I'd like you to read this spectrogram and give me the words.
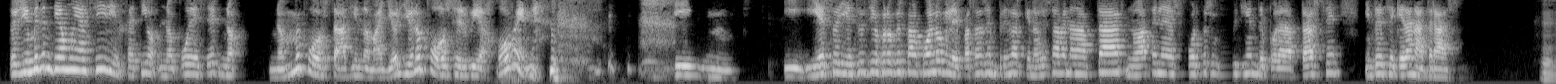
Entonces yo me sentía muy así y dije, tío, no puede ser, no, no me puedo estar haciendo mayor, yo no puedo ser vía joven. y, y, eso, y eso yo creo que es tal cual lo que le pasa a las empresas que no se saben adaptar, no hacen el esfuerzo suficiente por adaptarse y entonces se quedan atrás. Mm.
